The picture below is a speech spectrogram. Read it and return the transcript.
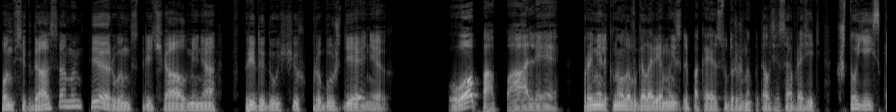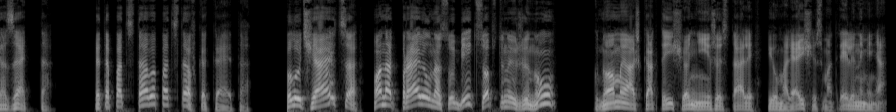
Он всегда самым первым встречал меня в предыдущих пробуждениях. «О, попали!» — промелькнула в голове мысль, пока я судорожно пытался сообразить, что ей сказать-то. «Это подстава-подстав какая-то. Получается, он отправил нас убить собственную жену?» Гномы аж как-то еще ниже стали и умоляюще смотрели на меня.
